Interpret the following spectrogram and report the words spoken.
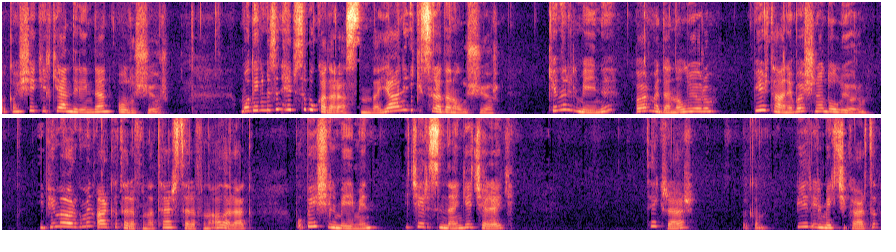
bakın şekil kendiliğinden oluşuyor. Modelimizin hepsi bu kadar aslında. Yani iki sıradan oluşuyor. Kenar ilmeğini örmeden alıyorum. Bir tane başına doluyorum. İpimi örgümün arka tarafına, ters tarafına alarak bu 5 ilmeğimin içerisinden geçerek tekrar bakın bir ilmek çıkartıp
